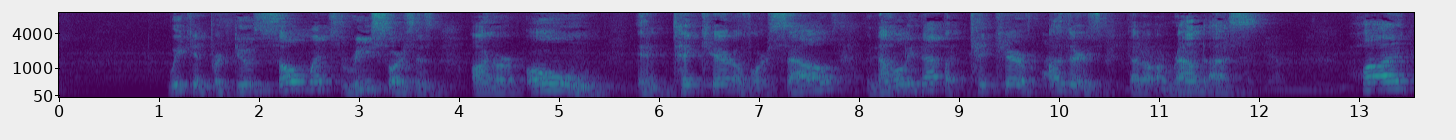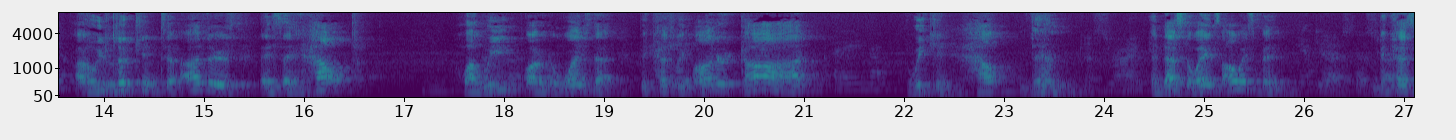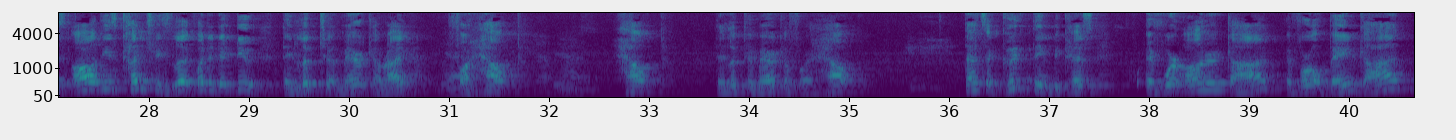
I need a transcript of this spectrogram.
we can produce so much resources on our own and take care of ourselves. And not only that, but take care of others that are around us. Why are we looking to others and say, help, while we are the ones that, because we honor God, we can help them? And that's the way it's always been. Because all these countries, look, what did they do? They look to America, right? For help. Help. They look to America for help. That's a good thing because if we're honoring God, if we're obeying God,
